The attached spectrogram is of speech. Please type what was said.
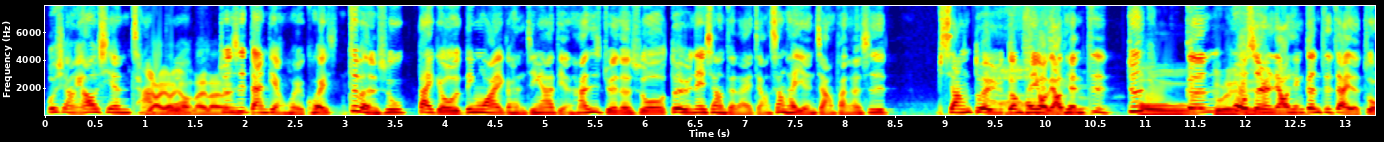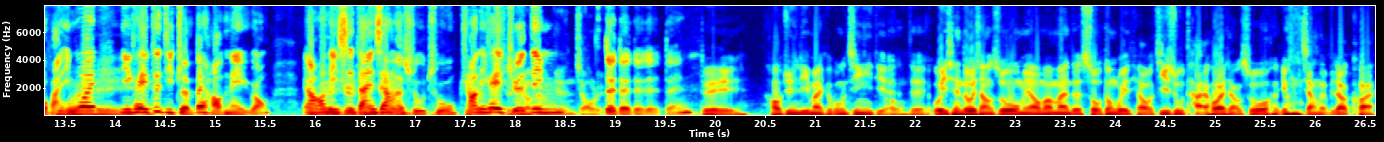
我想要先插播，呀呀来来来，就是单点回馈。这本书带给我另外一个很惊讶点，他是觉得说，对于内向者来讲，上台演讲反而是相对于跟朋友聊天自，就是跟陌生人聊天更自在的做法，因为你可以自己准备好内容，然后你是单向的输出，然后你可以决定，对对对对对对。浩俊离麦克风近一点。对，我以前都会想说，我们要慢慢的手动微调技术台，后来想说 用讲的比较快，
